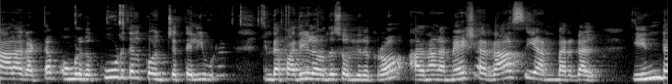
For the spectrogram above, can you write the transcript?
காலகட்டம் உங்களுக்கு கூடுதல் கொஞ்சம் தெளிவுடன் இந்த பதிவில் வந்து சொல்லியிருக்கிறோம். அதனால் மேஷ ராசி அன்பர்கள் இந்த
